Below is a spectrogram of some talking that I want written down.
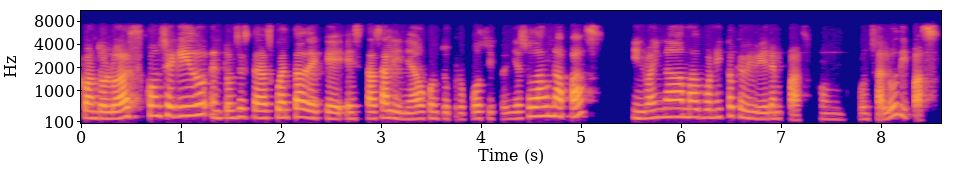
cuando lo has conseguido, entonces te das cuenta de que estás alineado con tu propósito y eso da una paz y no hay nada más bonito que vivir en paz, con, con salud y paz.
